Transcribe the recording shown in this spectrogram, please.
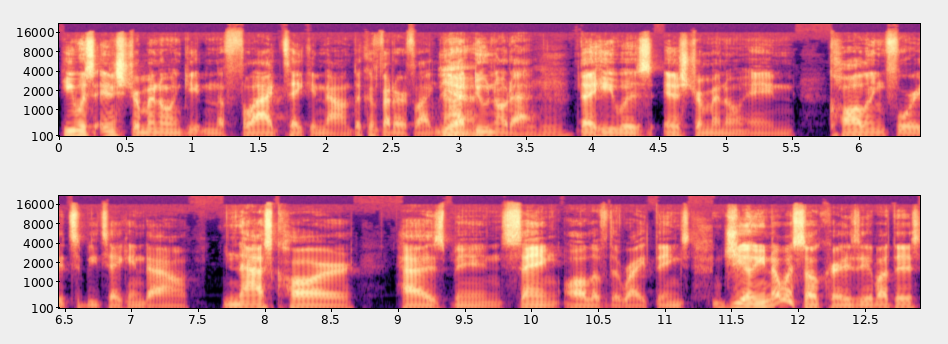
he was instrumental in getting the flag taken down, the Confederate flag. Now, I do know that Mhm. that he was instrumental in calling for it to be taken down. NASCAR has been saying all of the right things. Gio, you know what's so crazy about this?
